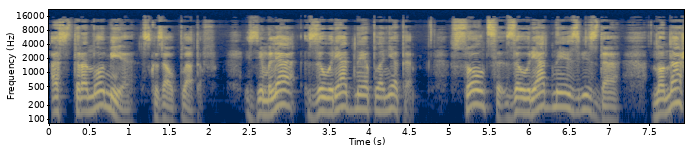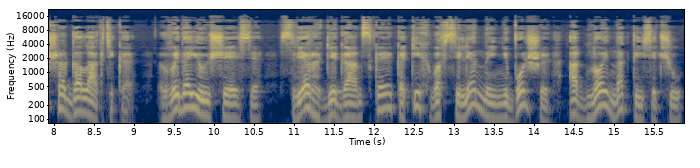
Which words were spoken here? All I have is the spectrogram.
Астрономия, сказал Платов. Земля заурядная планета. Солнце — заурядная звезда, но наша галактика — выдающаяся, сверхгигантская, каких во Вселенной не больше одной на тысячу.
